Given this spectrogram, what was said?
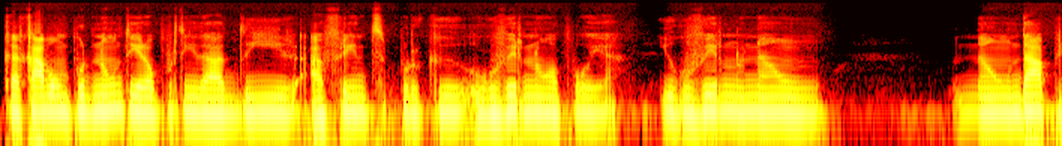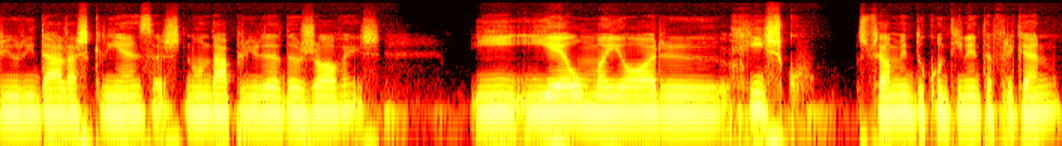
que acabam por não ter a oportunidade de ir à frente porque o governo não apoia e o governo não, não dá prioridade às crianças, não dá prioridade aos jovens e, e é o maior eh, risco, especialmente do continente africano,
